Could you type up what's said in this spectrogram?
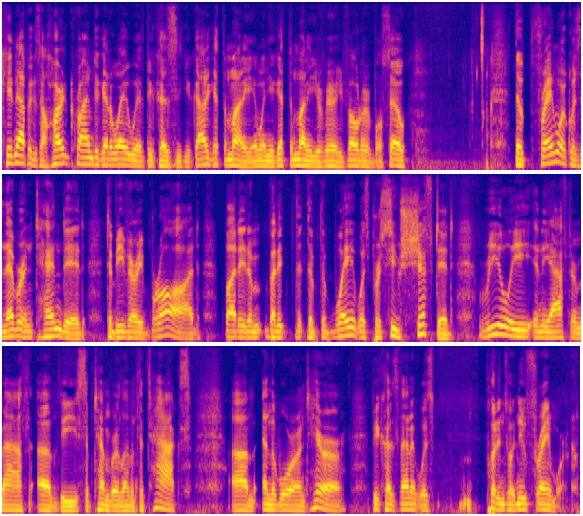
kidnapping is a hard crime to get away with because you got to get the money, and when you get the money, you're very vulnerable. So the framework was never intended to be very broad, but it but it, the, the way it was perceived shifted really in the aftermath of the September 11th attacks um, and the war on terror, because then it was put into a new framework.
